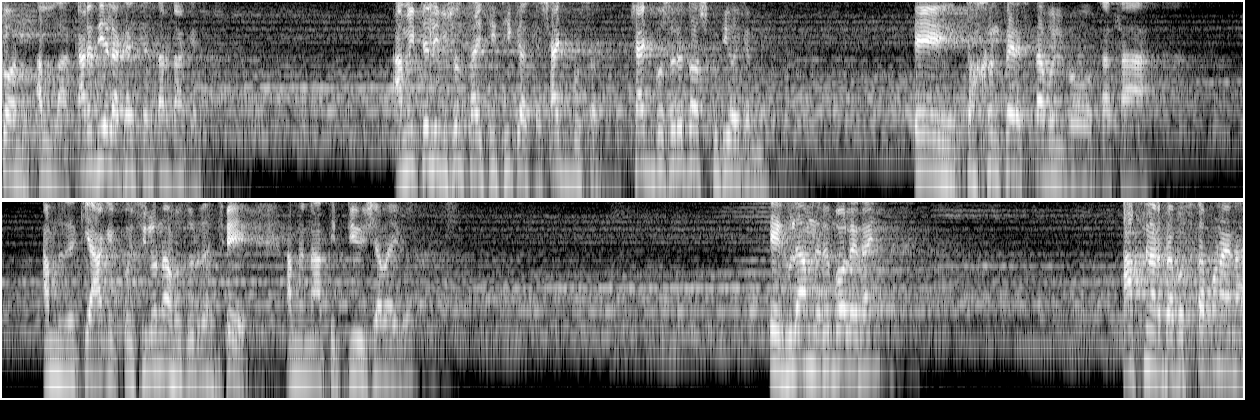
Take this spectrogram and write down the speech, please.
কন আল্লাহ, কারে দিয়ে লেখাইছেন তার ডাকেন আমি টেলিভিশন চাইছি, ঠিক আছে, ষাট বছর। ষাট বছরে দশ কোটি হয় কেমন? এ তখন ফেরেস্তা বলব, চাচা, আপনারা কি আগে কইছিল না হুজুর যে আমরা নাতির টিউ হিসাব এগুলো আপনারা বলে নাই। আপনার ব্যবস্থাপনায় না,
